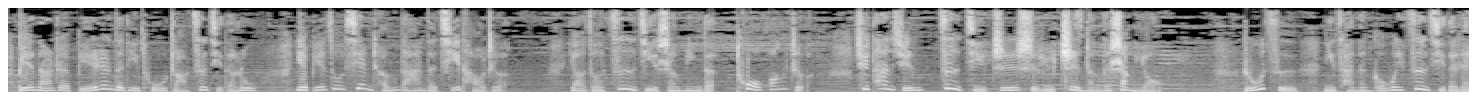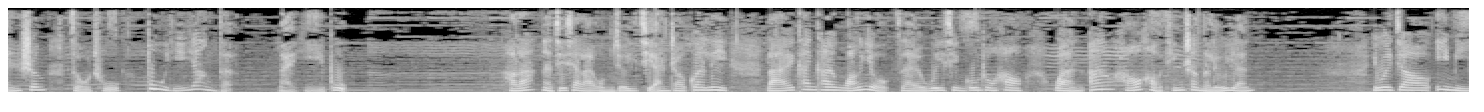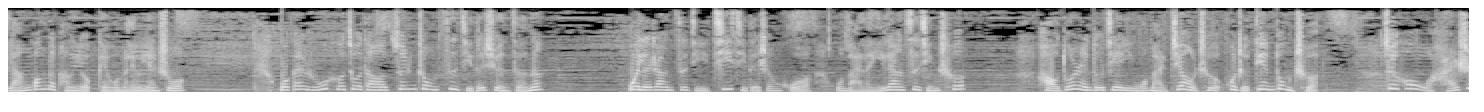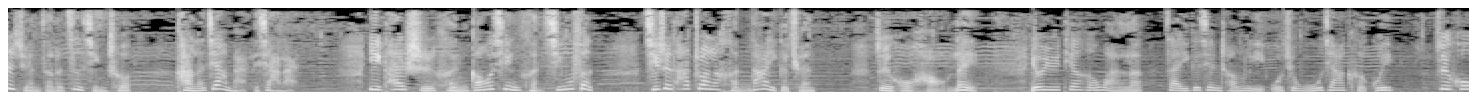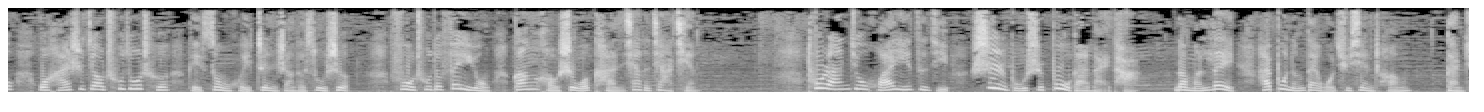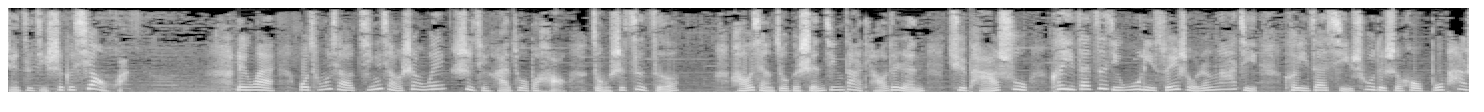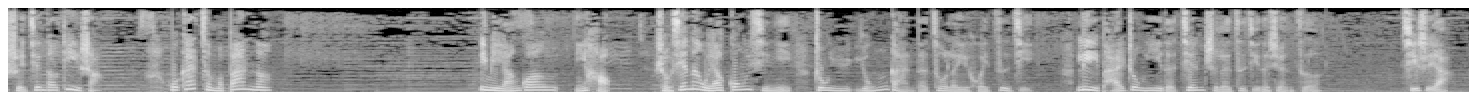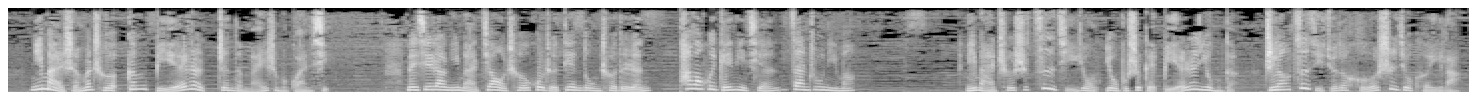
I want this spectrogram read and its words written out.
别拿着别人的地图找自己的路，也别做现成答案的乞讨者，要做自己生命的拓荒者。去探寻自己知识与智能的上游，如此你才能够为自己的人生走出不一样的那一步。好啦，那接下来我们就一起按照惯例来看看网友在微信公众号“晚安好好听”上的留言。一位叫一米阳光的朋友给我们留言说：“我该如何做到尊重自己的选择呢？”为了让自己积极的生活，我买了一辆自行车。好多人都建议我买轿车或者电动车，最后我还是选择了自行车，砍了价买了下来。一开始很高兴很兴奋，骑着它转了很大一个圈，最后好累。由于天很晚了，在一个县城里我却无家可归，最后我还是叫出租车给送回镇上的宿舍。付出的费用刚好是我砍下的价钱，突然就怀疑自己是不是不该买它。那么累还不能带我去县城，感觉自己是个笑话。另外，我从小谨小慎微，事情还做不好，总是自责，好想做个神经大条的人，去爬树，可以在自己屋里随手扔垃圾，可以在洗漱的时候不怕水溅到地上。我该怎么办呢？一米阳光，你好。首先呢，我要恭喜你，终于勇敢的做了一回自己，力排众议的坚持了自己的选择。其实呀，你买什么车跟别人真的没什么关系。那些让你买轿车或者电动车的人，他们会给你钱赞助你吗？你买车是自己用，又不是给别人用的，只要自己觉得合适就可以了。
